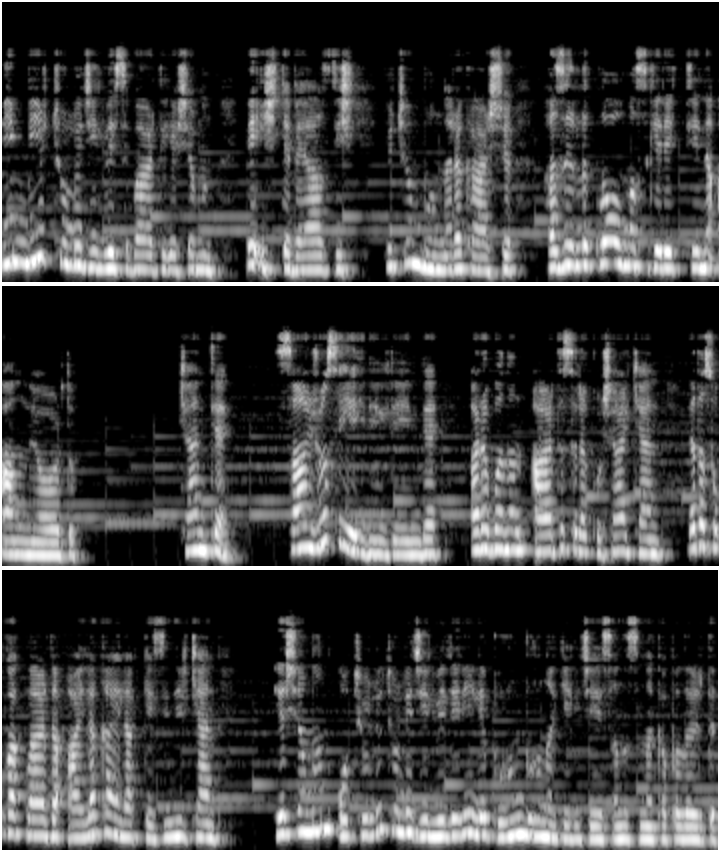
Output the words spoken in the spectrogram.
Bin bir türlü cilvesi vardı yaşamın ve işte beyaz diş bütün bunlara karşı hazırlıklı olması gerektiğini anlıyordu. Kente, San Jose'ye inildiğinde arabanın ardı sıra koşarken ya da sokaklarda aylak aylak gezinirken yaşamın o türlü türlü cilveleriyle burun buruna geleceği sanısına kapılırdı.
